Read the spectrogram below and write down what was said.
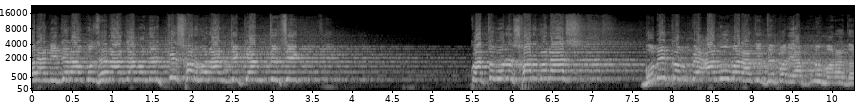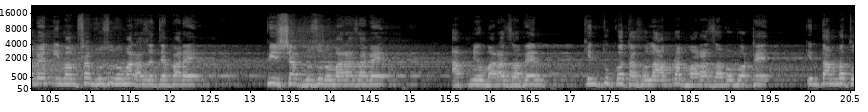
ওরা নিজেরা বুঝে না যে আমাদের কি সর্বনাশ ডেকে আনতেছে কত বড় সর্বনাশ। ভূমিকম্পে আবু মারা যেতে পারে, আপনিও মারা যাবেন, ইমাম সাহেব হুজুরও মারা যেতে পারে, পীর সাহেব হুজুরও মারা যাবে, আপনিও মারা যাবেন। কিন্তু কথা হলো, আমরা মারা যাব বটে, কিন্তু আমরা তো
